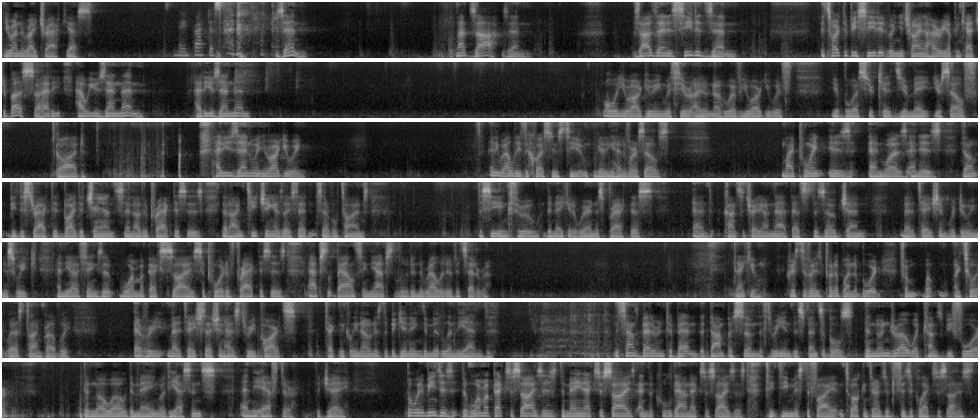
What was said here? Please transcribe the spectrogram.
You're on the right track, yes. It's the main practice. Zen. Not Za Zen. Zazen is seated Zen. It's hard to be seated when you're trying to hurry up and catch a bus. So how do you, how are you Zen then? How do you Zen then? You're arguing with your, I don't know, whoever you argue with, your boss, your kids, your mate, yourself, God. how do you Zen when you're arguing? Anyway, I'll leave the questions to you. We're getting ahead of ourselves. My point is, and was, and is don't be distracted by the chants and other practices that I'm teaching, as I said several times, seeing through the naked awareness practice and concentrating on that. That's the Dzogchen meditation we're doing this week. And the other things are warm up exercise, supportive practices, absolute, balancing the absolute and the relative, etc. Thank you. Christopher has put up on the board from what I taught last time, probably. Every meditation session has three parts, technically known as the beginning, the middle, and the end. It sounds better in Tibetan. The Dampa Sum, the three indispensables. The Ngöndro, what comes before. The Ngowo, the main or the essence. And the after, the J. But what it means is the warm up exercises, the main exercise, and the cool down exercises to demystify it and talk in terms of physical exercise.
